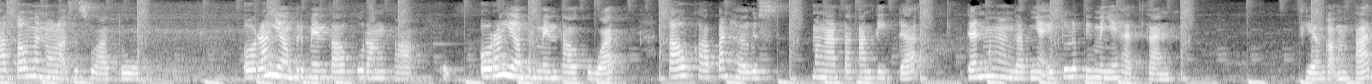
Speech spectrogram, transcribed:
atau menolak sesuatu. Orang yang bermental kurang tak Orang yang bermental kuat tahu kapan harus mengatakan tidak dan menganggapnya itu lebih menyehatkan. Yang keempat,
